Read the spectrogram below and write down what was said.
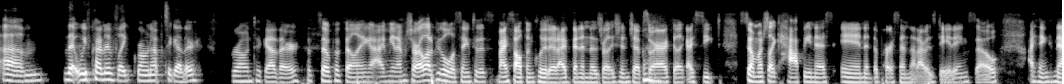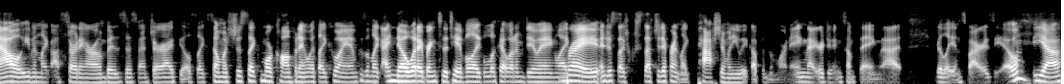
Um, that we've kind of like grown up together grown together. That's so fulfilling. I mean, I'm sure a lot of people listening to this, myself included, I've been in those relationships where I feel like I seeked so much like happiness in the person that I was dating. So I think now, even like us starting our own business venture, I feel like so much just like more confident with like who I am because I'm like, I know what I bring to the table. Like, look at what I'm doing. Like, right. And just like such a different like passion when you wake up in the morning that you're doing something that really inspires you. Yeah.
